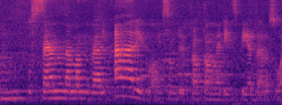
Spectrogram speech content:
Mm. Och sen när man väl är igång, som du pratade om med ditt spel där och så,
